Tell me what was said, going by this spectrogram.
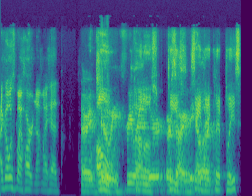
I go with my heart, not my head. all right, Oh, Joey, Freelander, or please sorry, the save LR, that clip, please.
